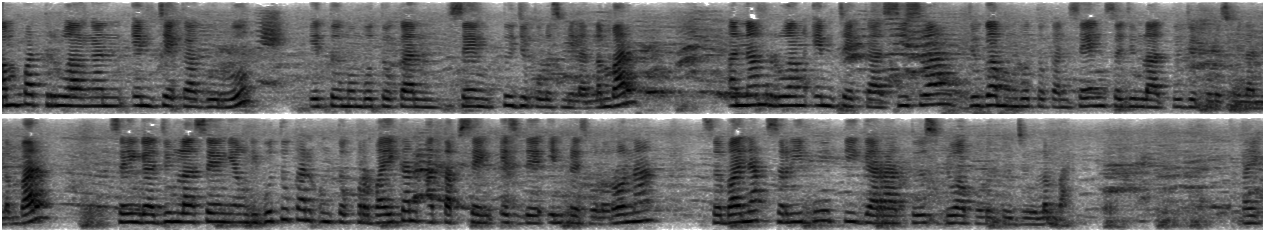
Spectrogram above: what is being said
empat ruangan MCK guru itu membutuhkan seng 79 lembar. Enam ruang MCK siswa juga membutuhkan seng sejumlah 79 lembar sehingga jumlah seng yang dibutuhkan untuk perbaikan atap seng SD Impres Wolorona sebanyak 1327 lembar. Baik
